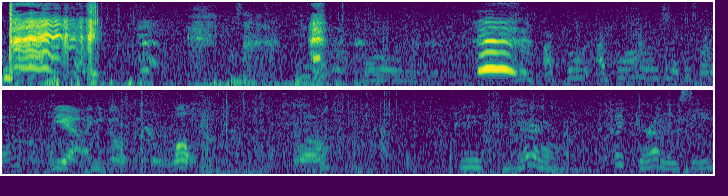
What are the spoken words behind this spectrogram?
Yeah, and you go, you go whoa. Whoa. Good girl. Good girl, Lucy.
